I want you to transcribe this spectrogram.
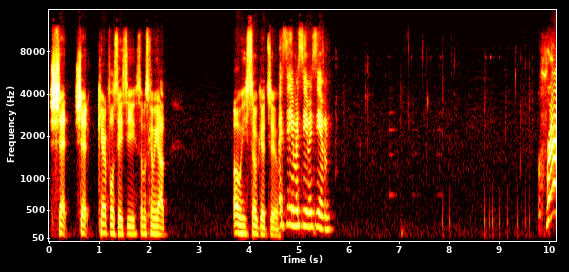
Shit, shit. Careful, Stacy. Someone's coming up. Oh, he's so good too. I see him. I see him. I see him. Crap!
